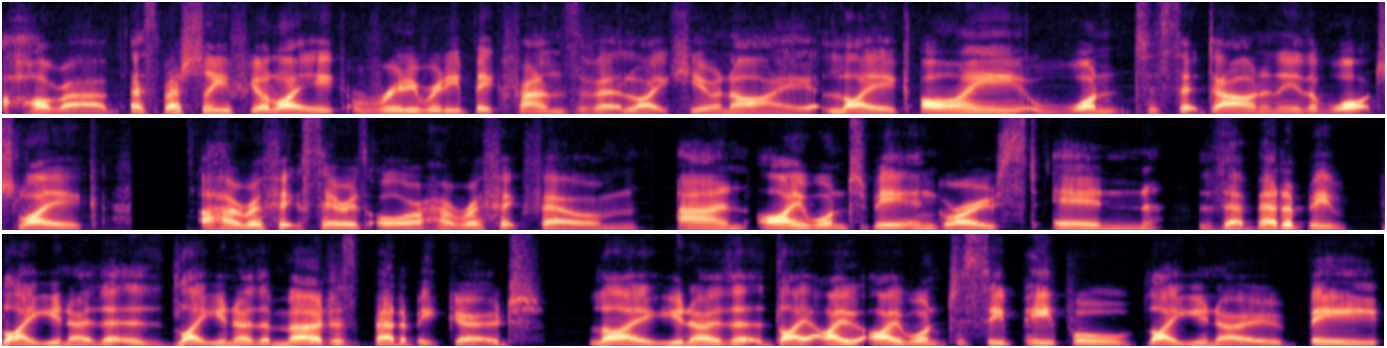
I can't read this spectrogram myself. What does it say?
horror, especially if you're like really, really big fans of it, like you and I, like, I want to sit down and either watch like a horrific series or a horrific film and i want to be engrossed in there better be like you know the like you know the murders better be good. Like you know that like i i want to see people like you know be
